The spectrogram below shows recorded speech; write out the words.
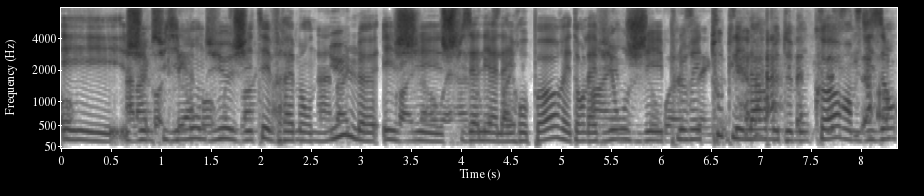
Et And je me suis dit, mon Dieu, j'étais vraiment nulle. Et je suis allée à l'aéroport et dans l'avion, j'ai pleuré toutes les larmes de mon corps en me disant,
